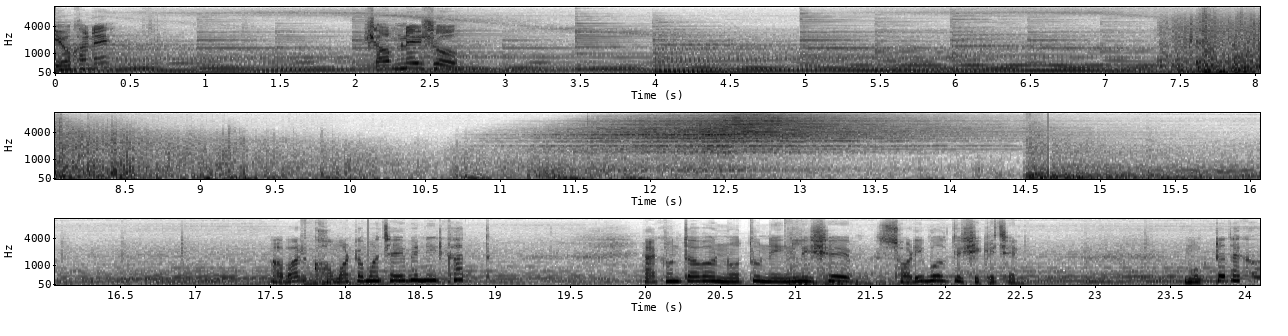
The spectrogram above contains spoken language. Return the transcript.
কে ওখানে? সামনে এসো। আবার ক্ষমা টমা চাইবে নির্ঘাত? এখন তো আবার নতুন ইংলিশে সরি বলতে শিখেছেন। মুখটা দেখো,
